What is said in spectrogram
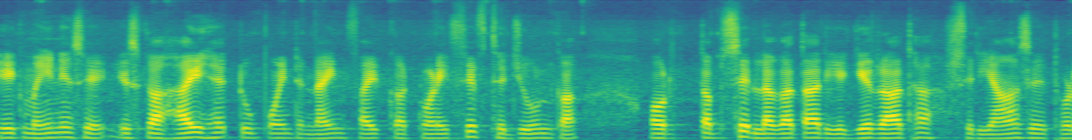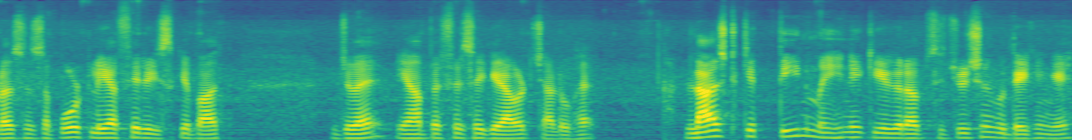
एक महीने से इसका हाई है 2.95 का ट्वेंटी जून का और तब से लगातार ये गिर रहा था, फिर यहाँ से थोड़ा सा सपोर्ट लिया, फिर इसके बाद जो है यहाँ पर फिर से गिरावट चालू है। लास्ट के तीन महीने की अगर आप सिचुएशन को देखेंगे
